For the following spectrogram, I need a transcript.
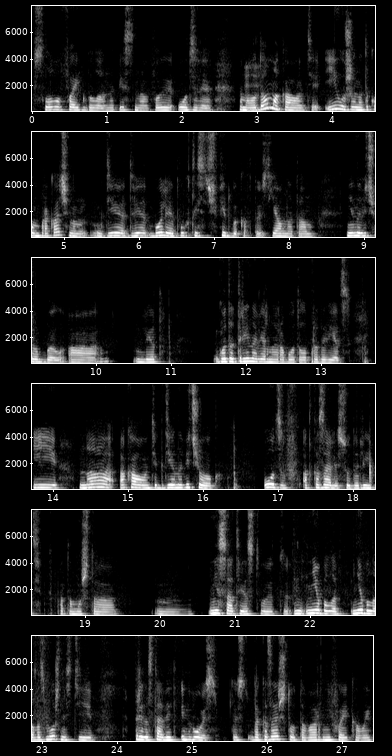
слово фейк было написано в отзыве на молодом mm-hmm. аккаунте и уже на таком прокачанном, где две, более двух тысяч фидбэков. То есть явно там не новичок был, а лет года три, наверное, работал продавец. И на аккаунте, где новичок, отзыв отказались удалить, потому что не соответствует, не было, не было возможности предоставить инвойс, то есть доказать, что товар не фейковый.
